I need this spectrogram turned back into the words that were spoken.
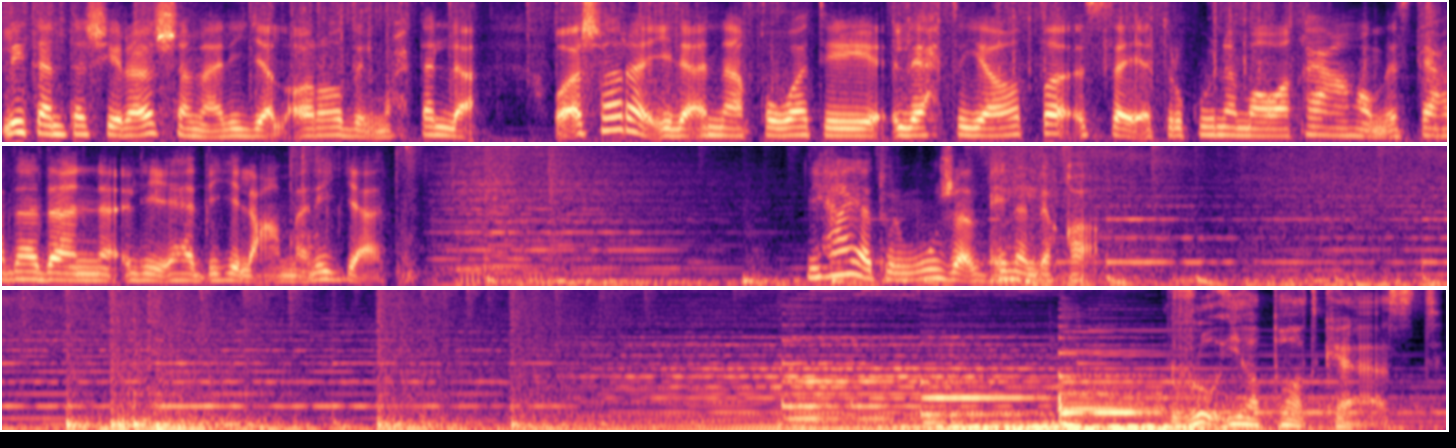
لتنتشر شمالي الأراضي المحتلة. وأشار إلى أن قوات الاحتياط سيتركون مواقعهم استعدادا لهذه العمليات. نهاية الموجز إلى اللقاء. رؤيا بودكاست.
